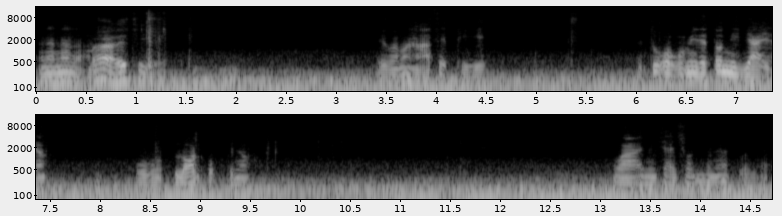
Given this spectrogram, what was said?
อันนั้นนั่นแหละมหาเลขผีเรียกว่ามหาเศรษฐีในตู้อบก็มีแต่ต้นใหญ่ๆเนาะโอ้โหร้อนอบไปเนาะวายมีชายชนกันนะสวยนะ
